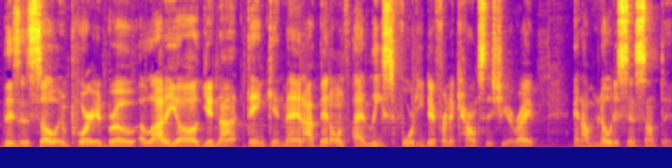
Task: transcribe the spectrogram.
This is so important, bro. A lot of y'all, you're not thinking, man. I've been on at least 40 different accounts this year, right? And I'm noticing something.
